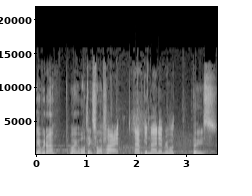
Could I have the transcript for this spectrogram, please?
yeah, we don't know. All right, well, thanks for watching. All right. Have a good night, everyone. Peace.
